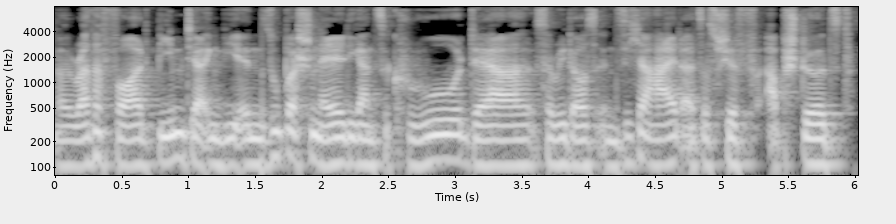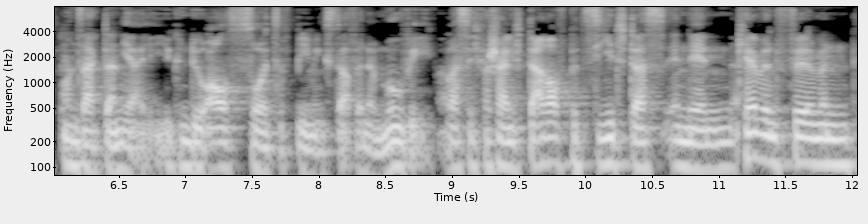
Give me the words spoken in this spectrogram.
Also Rutherford beamt ja irgendwie in super schnell die ganze Crew der Cerritos in Sicherheit, als das Schiff abstürzt und sagt dann, ja, you can do all sorts of beaming stuff in a movie. Was sich wahrscheinlich darauf bezieht, dass in den Kevin-Filmen,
